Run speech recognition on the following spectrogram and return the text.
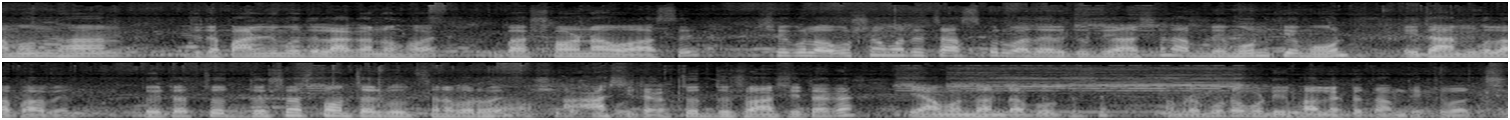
আমন ধান যেটা পানির মধ্যে লাগানো হয় বা স্বর্ণাও আছে সেগুলো অবশ্যই আমাদের চাষকর বাজারে যদি আসেন আপনি মনকে মন এই ধানগুলা পাবেন। তো এটা চোদ্দোশো পঞ্চাশ বলছেন আবার হয় আশি টাকা। চোদ্দোশো আশি টাকা এই আমন ধানটা বলতেছে। আমরা মোটামুটি ভালো একটা দাম দেখতে পাচ্ছি।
